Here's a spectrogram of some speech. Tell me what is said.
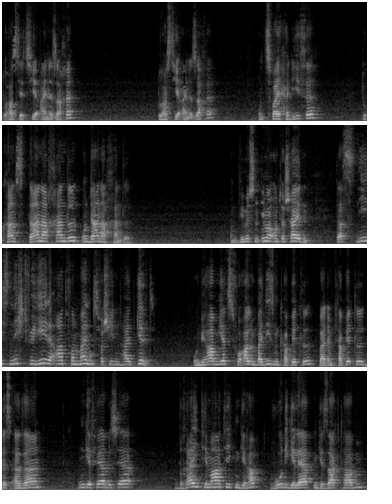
Du hast jetzt hier eine Sache, du hast hier eine Sache und zwei Hadithe, du kannst danach handeln und danach handeln. Und wir müssen immer unterscheiden, dass dies nicht für jede Art von Meinungsverschiedenheit gilt. Und wir haben jetzt vor allem bei diesem Kapitel, bei dem Kapitel des Adhan, ungefähr bisher drei Thematiken gehabt, wo die Gelehrten gesagt haben,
